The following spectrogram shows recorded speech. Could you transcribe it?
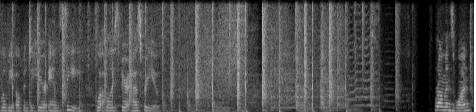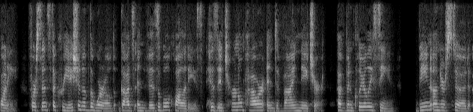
will be open to hear and see what Holy Spirit has for you. Romans 1:20 For since the creation of the world God's invisible qualities his eternal power and divine nature have been clearly seen being understood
